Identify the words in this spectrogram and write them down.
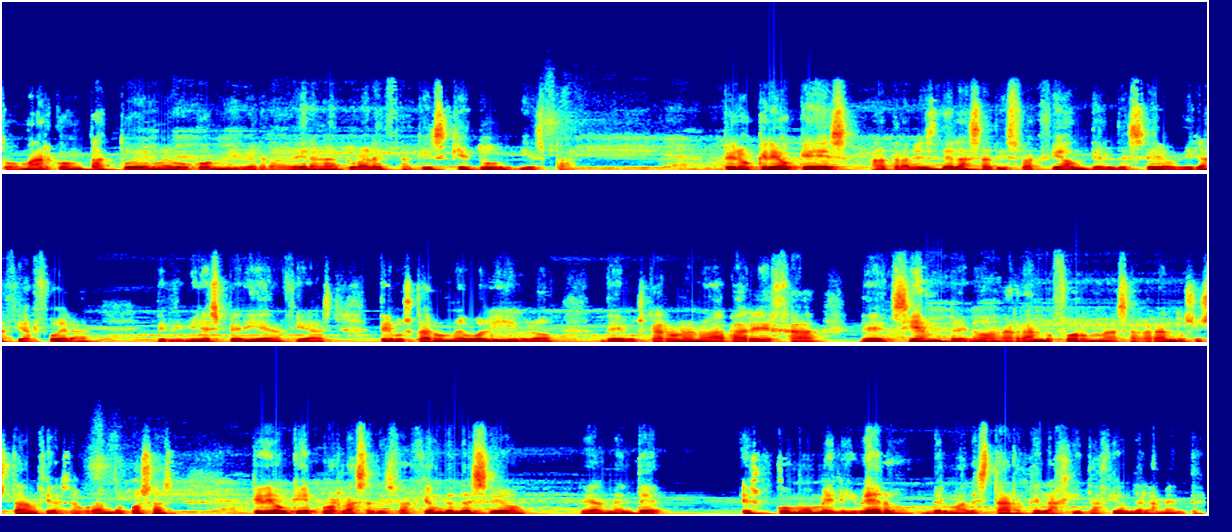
Tomar contacto de nuevo con mi verdadera naturaleza, que es quietud y es paz. Pero creo que es a través de la satisfacción del deseo de ir hacia afuera, de vivir experiencias, de buscar un nuevo libro, de buscar una nueva pareja, de siempre, ¿no? Agarrando formas, agarrando sustancias, agarrando cosas, creo que por la satisfacción del deseo realmente es como me libero del malestar, de la agitación de la mente.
